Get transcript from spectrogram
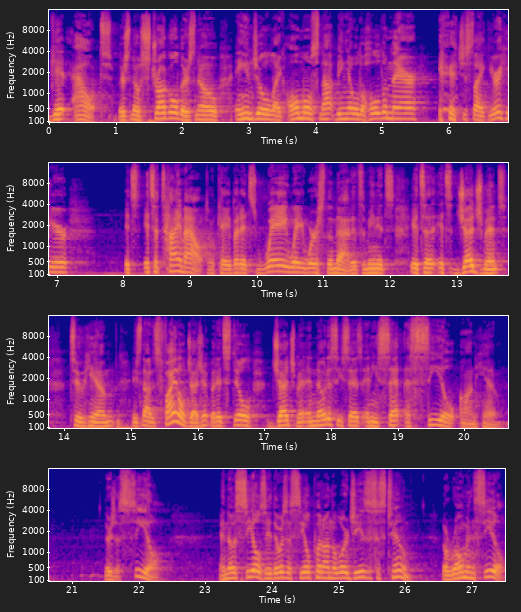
get out. There's no struggle, there's no angel like almost not being able to hold him there. It's just like you're here. It's it's a timeout, okay, but it's way way worse than that. It's I mean it's it's a it's judgment to him. It's not his final judgment, but it's still judgment. And notice he says, and he set a seal on him. There's a seal. And those seals, there was a seal put on the Lord Jesus' tomb, the Roman seal,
